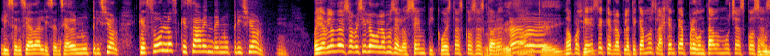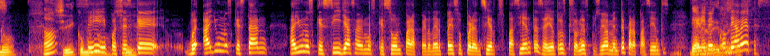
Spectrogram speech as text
licenciada, licenciado en nutrición, que son los que saben de nutrición. Oye, hablando de eso, a ver si luego hablamos de los Empic o estas cosas que ahora... vez, ¿no? ok, No, porque sí. ese que lo platicamos, la gente ha preguntado muchas cosas. ¿Cómo no? ¿No? Sí, ¿cómo Sí, no? pues Sí. es que hay unos que están, hay unos que sí ya sabemos que son para perder peso, pero en ciertos pacientes, y hay otros que son exclusivamente para pacientes que viven con diabetes.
